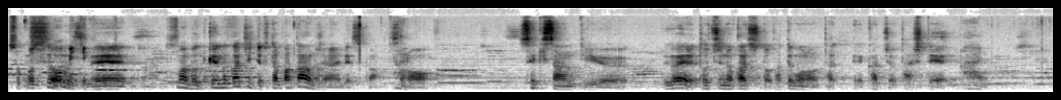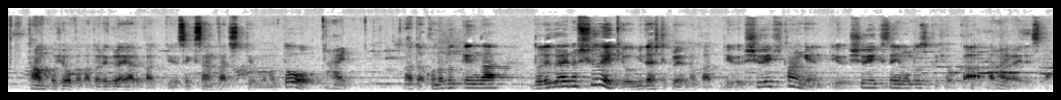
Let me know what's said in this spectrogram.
そこを見ていくということなんですまあ、物件の価値って2パターンじゃないですか、その積算っていういわゆる土地の価値と建物の価値を足してはい。担保評価がどれぐらいあるかっていう積算価値っていうものとはい。あとはこの物件がどれぐらいの収益を生み出してくれるのかっていう収益還元っていう収益性に基づく評価あるじゃないですか、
